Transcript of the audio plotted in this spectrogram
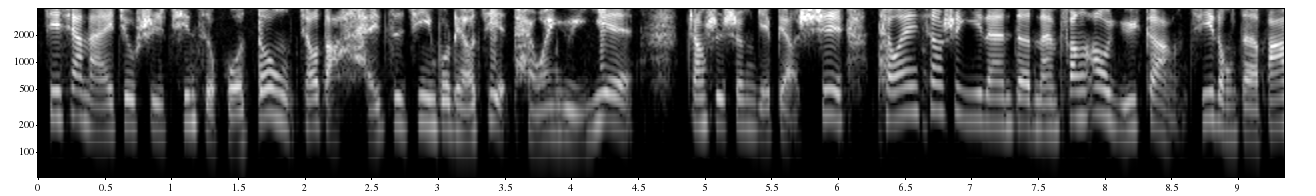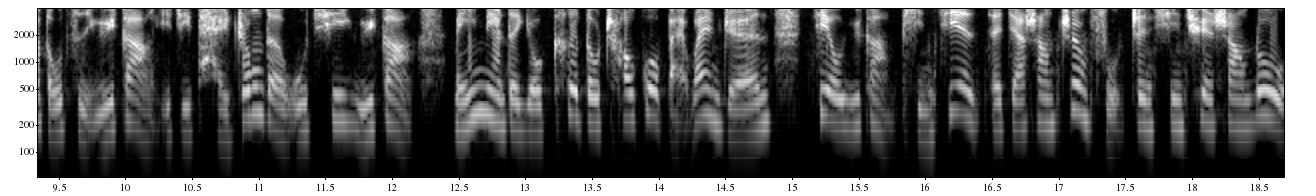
接下来就是亲子活动，教导孩子进一步了解台湾渔业。张世生也表示，台湾像是宜兰的南方澳渔港、基隆的八斗子渔港以及台中的无期渔港，每一年的游客都超过百万人。借由渔港评鉴，再加上政府振兴券上路。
